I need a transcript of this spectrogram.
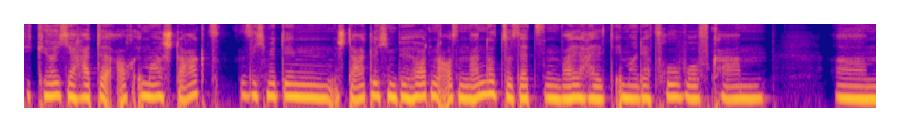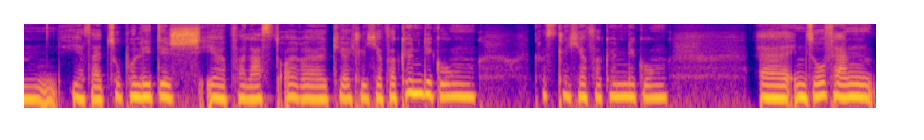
die Kirche hatte auch immer stark sich mit den staatlichen Behörden auseinanderzusetzen, weil halt immer der Vorwurf kam, ähm, ihr seid zu politisch, ihr verlasst eure kirchliche Verkündigung, christliche Verkündigung. Äh, insofern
